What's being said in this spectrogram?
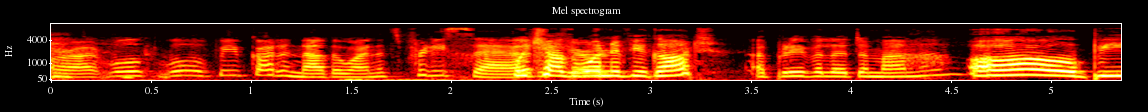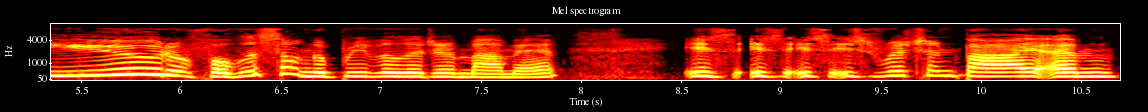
All right, well, well, we've got another one. It's pretty sad. Which other one have you got? A Brivele der Mamen? Oh, beautiful. The song of Brivalida Mame is, is, is, is written by, um,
